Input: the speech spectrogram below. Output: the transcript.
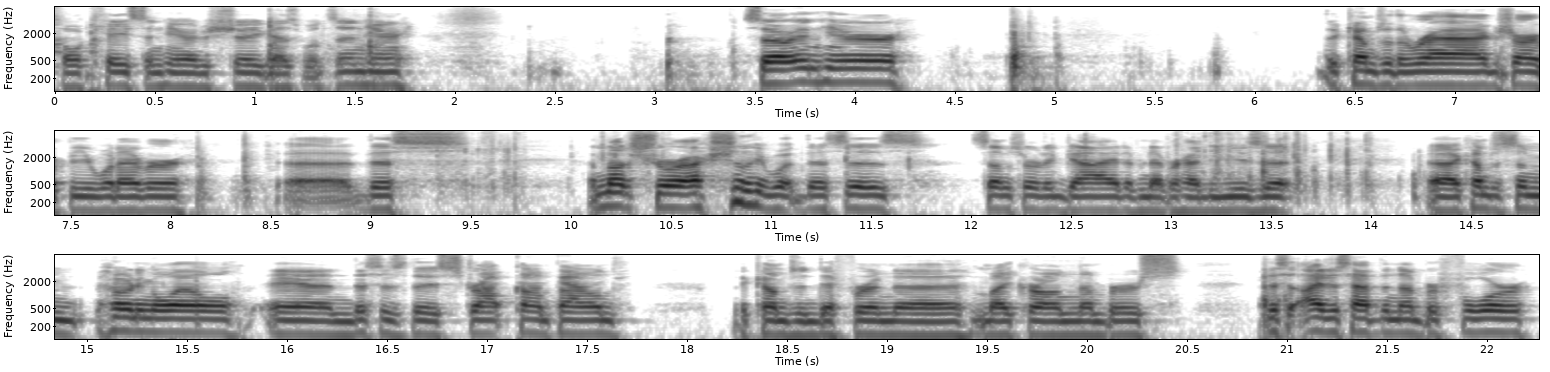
whole case in here to show you guys what's in here. So in here, that comes with a rag, sharpie, whatever. Uh, this, I'm not sure actually what this is. Some sort of guide. I've never had to use it. Uh, it comes with some honing oil, and this is the strop compound. It comes in different uh, micron numbers. This I just have the number four,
